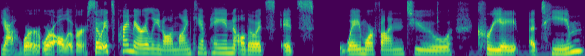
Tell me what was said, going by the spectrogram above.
yeah, we're we're all over. So it's primarily an online campaign, although it's it's way more fun to create a team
